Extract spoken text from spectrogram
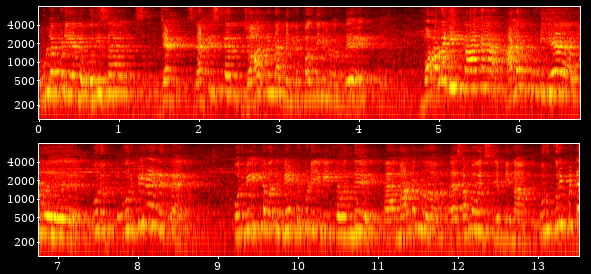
உள்ளபடியே அந்த ஒடிசா ஜட்- சத்தீஸ்கர் ஜார்க்கண்ட் அப்படிங்கிற பகுதிகள் வந்து வாடகைக்காக அழக்கூடிய ஒரு ஒரு ஒரு பிரிவினர் இருக்கிறாங்க ஒரு வீட்டுல வந்து மேட்டுக்குடி வீட்டுல வந்து மரணம் சம்பவிச்சிச்சு சம்பவிச்சுச்சு அப்படின்னா ஒரு குறிப்பிட்ட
